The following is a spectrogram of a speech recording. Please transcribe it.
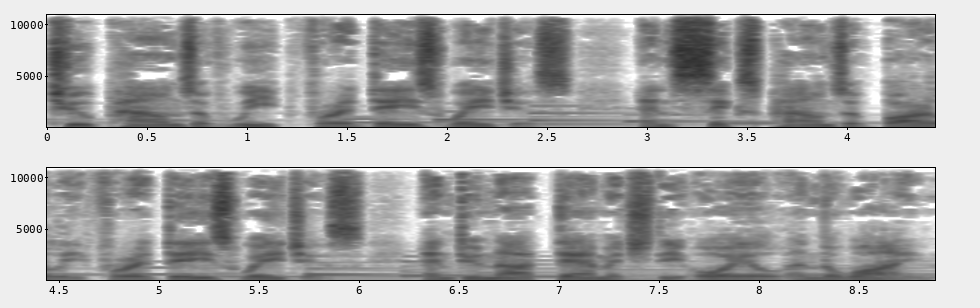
Two pounds of wheat for a day's wages, and six pounds of barley for a day's wages, and do not damage the oil and the wine.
